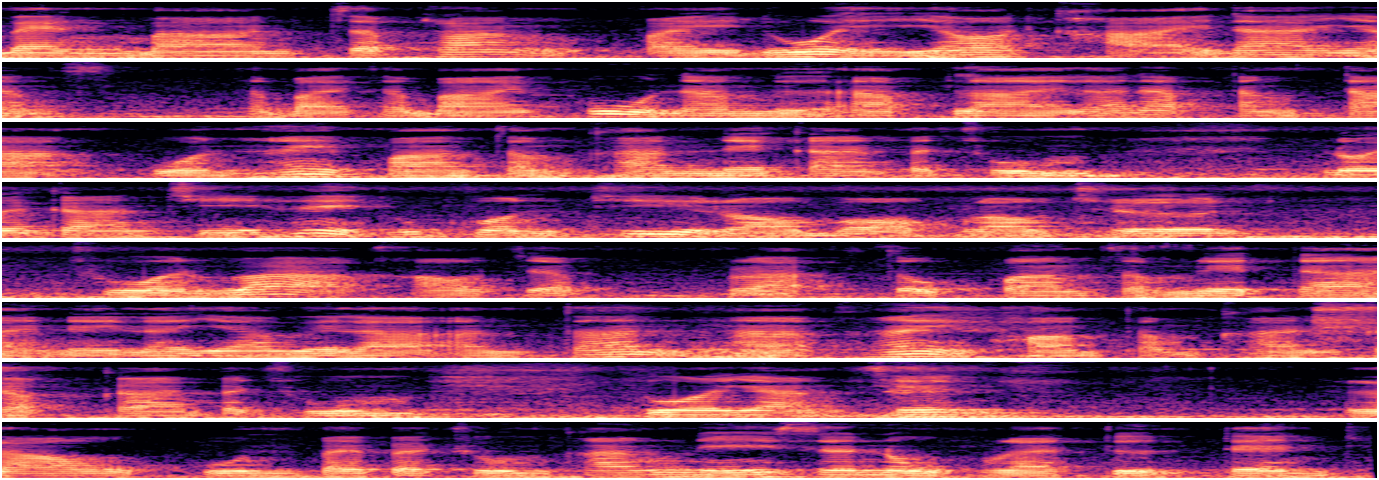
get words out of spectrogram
แบ่งบานจะพลั่งไปด้วยยอดขายได้อย่างสบายๆ ผู้นำหรืออัพไลน์ระดับต่างๆ ควรให้ความสำคัญในการประชุม โดยการชี้ให้ทุกคนที่เราบอกเราเชิญ ชวนว่าเขาจะประสบความสำเร็จได้ในระยะเวลาอันสั้นหากให้ความสำคัญกับการประชุมตัวอย่างเช่น เราคุณไปประชุมครั้งนี้สนุกและตื่นเต้นจ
